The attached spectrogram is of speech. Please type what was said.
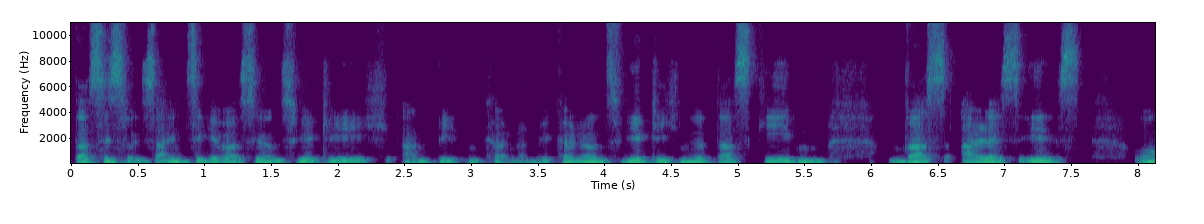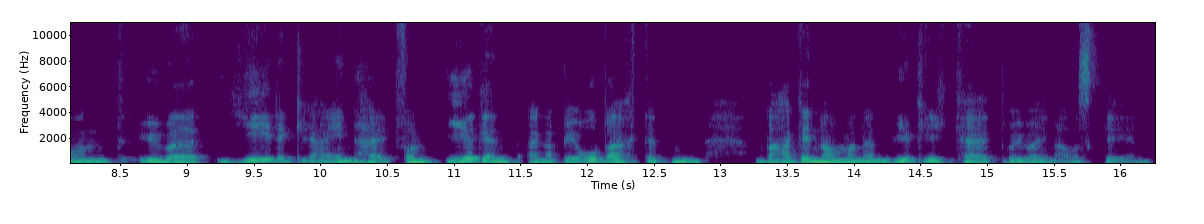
das ist das Einzige, was wir uns wirklich anbieten können. Wir können uns wirklich nur das geben, was alles ist. Und über jede Kleinheit von irgendeiner beobachteten, wahrgenommenen Wirklichkeit darüber hinausgehen.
